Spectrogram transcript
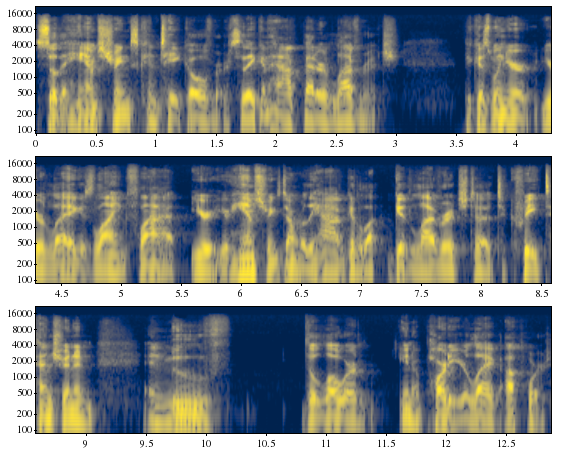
so the hamstrings can take over, so they can have better leverage. Because when your your leg is lying flat, your your hamstrings don't really have good good leverage to to create tension and and move the lower you know part of your leg upward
